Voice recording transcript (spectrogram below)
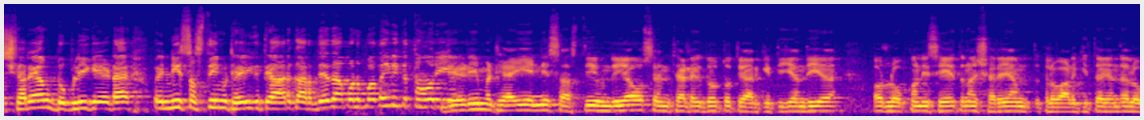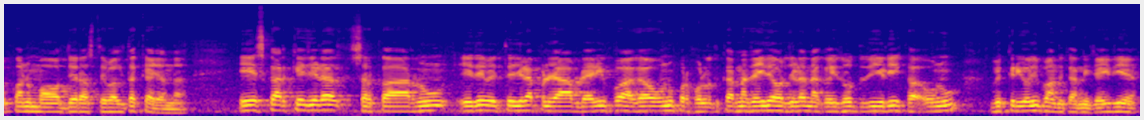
ਸ਼ਰੇਆਮ ਡੁਪਲੀਕੇਟ ਹੈ ਇੰਨੀ ਸਸਤੀ ਮਠਿਆਈ ਤਿਆਰ ਕਰਦੇ ਆ ਤਾਂ ਆਪਾਂ ਨੂੰ ਪਤਾ ਹੀ ਨਹੀਂ ਕਿੱਥੋਂ ਹੋ ਰਹੀ ਹੈ। ਜਿਹੜੀ ਮਠਿਆਈ ਇੰਨੀ ਸਸਤੀ ਹੁੰਦੀ ਆ ਉਹ ਸਿੰਥੈਟਿਕ ਦੁੱਧ ਤੋਂ ਤਿਆਰ ਕੀਤੀ ਜਾਂਦੀ ਹੈ ਔਰ ਲੋਕਾਂ ਦੀ ਸਿਹਤ ਨਾਲ ਸ਼ਰੇਆਮ ਖਿਲਵਾੜ ਕੀਤਾ ਜਾਂਦਾ, ਲੋਕਾਂ ਨੂੰ ਮੌਤ ਦੇ ਰਸਤੇ ਵੱਲ ਧੱਕਿਆ ਜਾਂਦਾ। ਇਸ ਕਰਕੇ ਜਿਹੜਾ ਸਰਕਾਰ ਨੂੰ ਇਹਦੇ ਵਿੱਚ ਜਿਹੜਾ ਪੰਜਾਬ ਡੈਰੀ ਵਿਭਾਗ ਆ, ਉਹਨੂੰ ਪ੍ਰਫੁੱਲਤ ਕਰਨਾ ਚਾਹੀਦਾ ਔਰ ਜਿਹੜਾ ਨਕਲੀ ਦੁੱਧ ਦੀ ਜਿਹੜੀ ਖ- ਉਹਨੂੰ ਵਿਕਰੀ ਉਹਦੀ ਬੰਦ ਕਰਨੀ ਚਾਹੀਦੀ ਹੈ।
